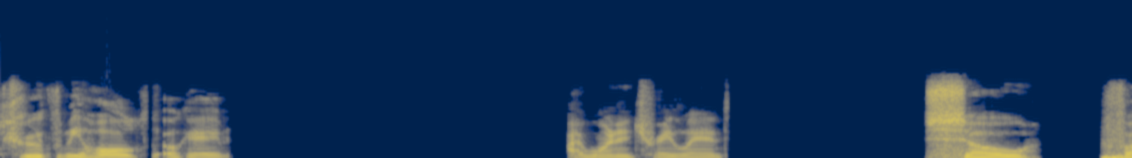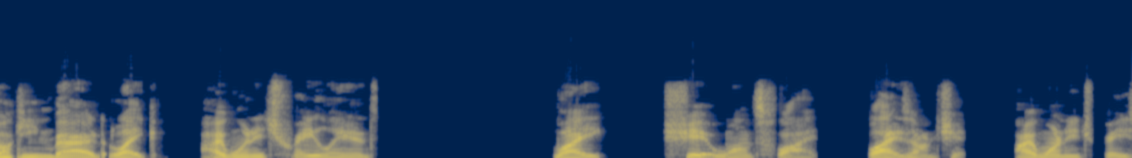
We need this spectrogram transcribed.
Truth behold, okay. I wanted Trey Lance so fucking bad. Like I wanted Trey Lance like shit wants flies. Flies on shit. I wanted Trey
